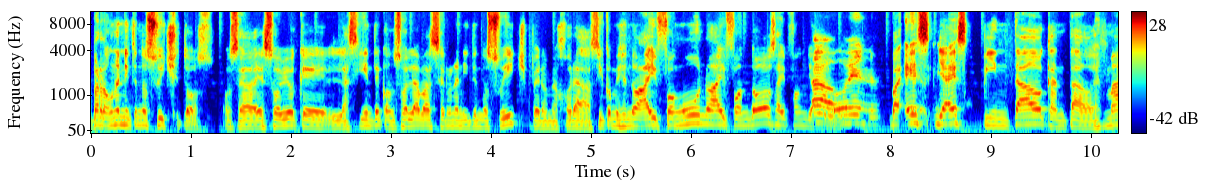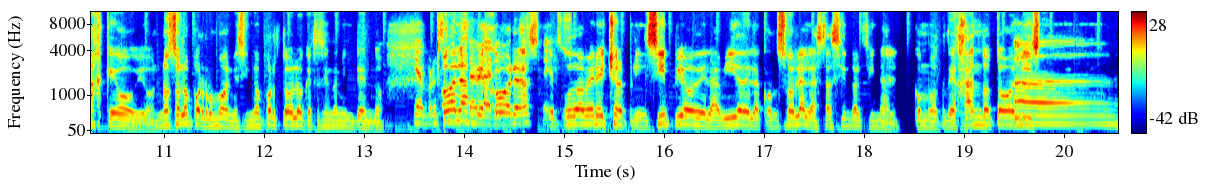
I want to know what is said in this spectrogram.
perdón, una Nintendo Switch 2. O sea, es obvio que la siguiente consola va a ser una Nintendo Switch, pero mejorada. Así como diciendo iPhone 1, iPhone 2, iPhone ya. Ah, bueno. Va, es, ya es pintado, cantado. Es más que obvio. No solo por rumores, sino por todo lo que está haciendo Nintendo. Todas las mejoras que pudo haber hecho al principio de la vida de la consola, la está haciendo al final. Como dejando todo listo. Ah.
